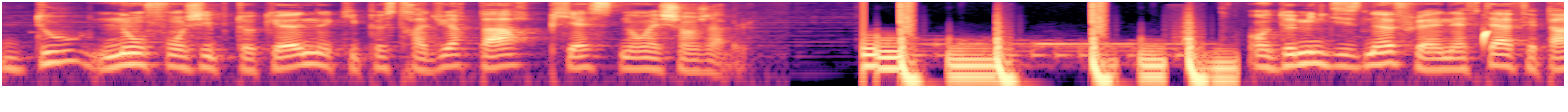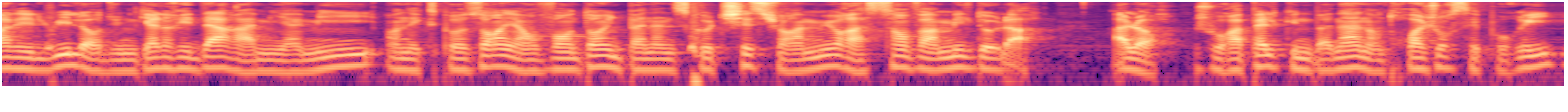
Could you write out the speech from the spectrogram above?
d'où non fungible token qui peut se traduire par pièce non échangeable. En 2019, le NFT a fait parler de lui lors d'une galerie d'art à Miami en exposant et en vendant une banane scotchée sur un mur à 120 000 dollars. Alors, je vous rappelle qu'une banane en 3 jours c'est pourri,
